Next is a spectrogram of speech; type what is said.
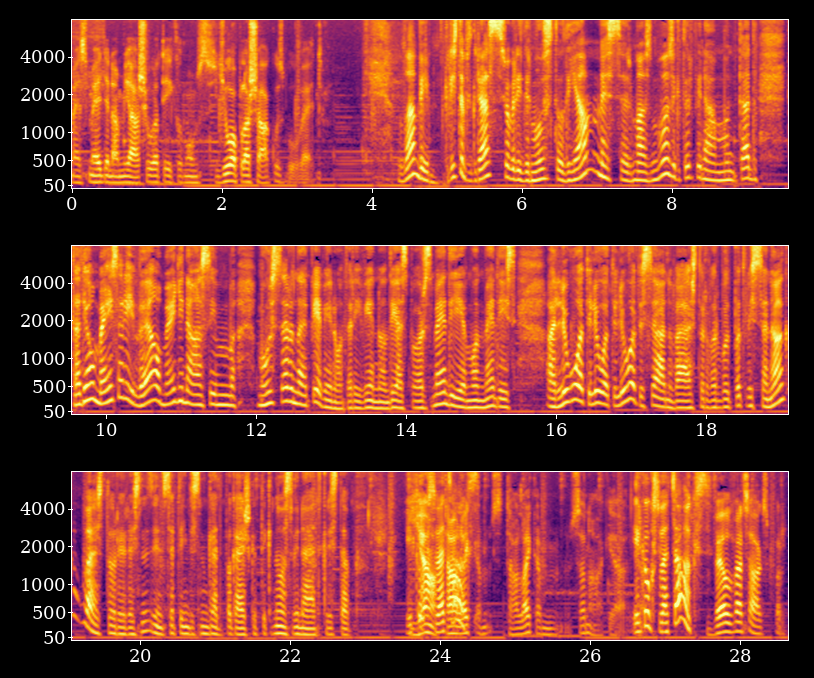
mēs mēģinām jā, šo tīklu mums jo plašāk uzbūvēt. Labi, Kristaps Grass šobrīd ir mūsu studijā. Mēs ar mazu mūziku turpinām, un tad, tad jau mēs arī vēl mēģināsim mūsu sarunai pievienot arī vienu no diasporas medijiem un medijas ar ļoti, ļoti, ļoti sēnu vēsturi. Varbūt pat vissenākā vēsture ir, es nezinu, 70 gadi pagājuši, kad tika nosvinēta Kristap. Ir jā, kaut kas tā vecāks? laikam, tā laikam sanāk, jā. Ir kaut kas vecāks? Vēl vecāks par.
